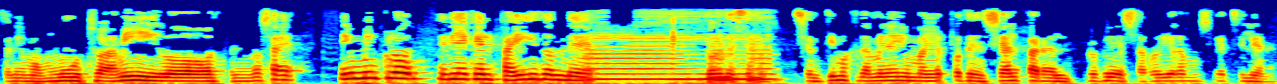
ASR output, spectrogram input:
tenemos muchos amigos, tenemos, hay un vínculo, diría que el país donde, donde sentimos que también hay un mayor potencial para el propio desarrollo de la música chilena.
